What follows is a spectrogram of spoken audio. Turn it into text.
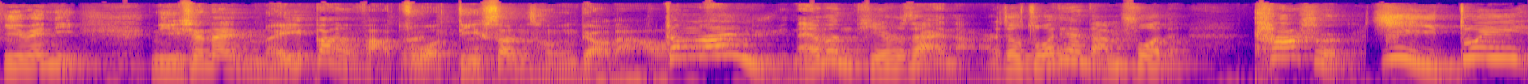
因为你你现在没办法做第三层表达了。张安宇那问题是在哪儿？就昨天咱们说的，他是一堆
